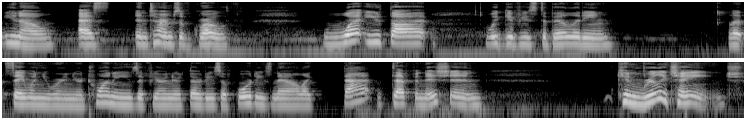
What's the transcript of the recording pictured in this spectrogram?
you know, as in terms of growth, what you thought would give you stability let's say when you were in your 20s, if you're in your 30s or 40s now, like that definition can really change.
